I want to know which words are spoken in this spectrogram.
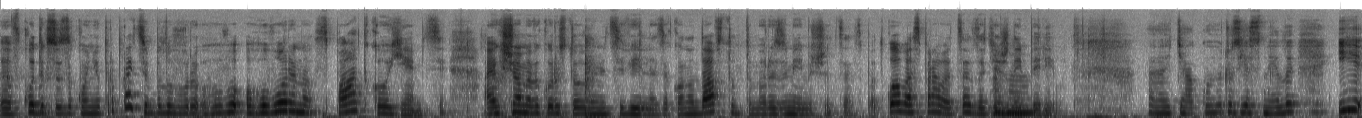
Е, В Кодексу законів про працю було говор- гово- оговорено спадкоємці. А якщо ми використовуємо цивільне законодавство, то ми розуміємо, що це спадкова справа, це затяжний Мгм. період. Е, Дякую, роз'яснили. І,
